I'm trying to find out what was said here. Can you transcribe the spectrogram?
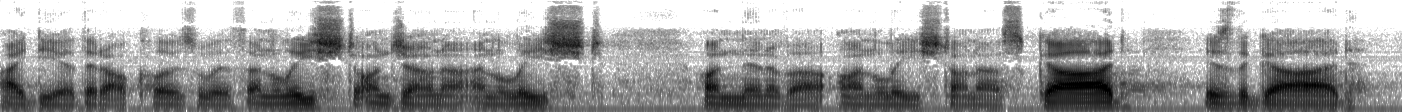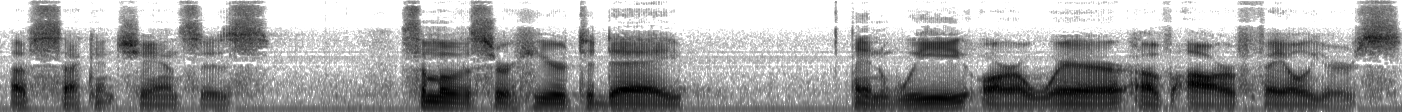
idea that I'll close with unleashed on Jonah, unleashed on Nineveh, unleashed on us. God is the God of second chances. Some of us are here today and we are aware of our failures.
